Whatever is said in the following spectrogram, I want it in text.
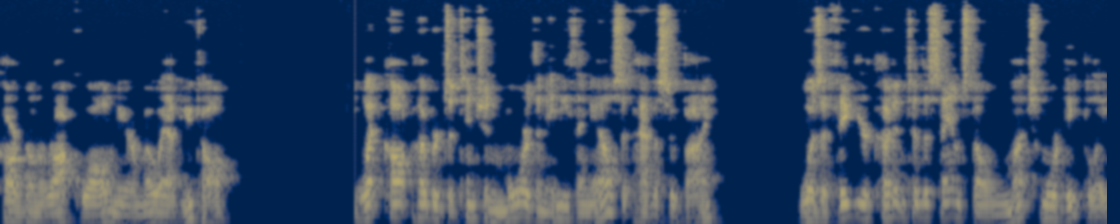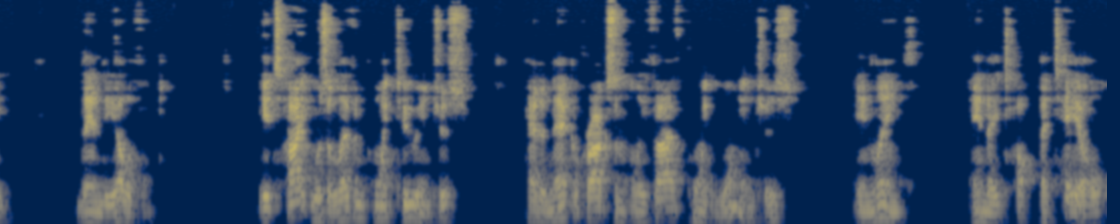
carved on a rock wall near Moab, Utah, what caught Hubbard's attention more than anything else at Havasupai was a figure cut into the sandstone much more deeply than the elephant. Its height was 11.2 inches, had a neck approximately 5.1 inches in length, and a, tail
